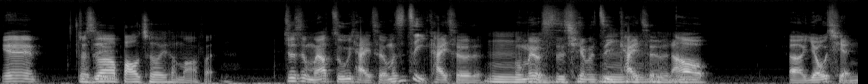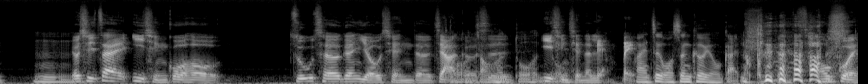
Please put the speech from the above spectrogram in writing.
因为就是要包车也很麻烦，就是我们要租一台车，我们是自己开车的，嗯，我们有司机，我们自己开车，然后呃油钱，嗯，尤其在疫情过后，租车跟油钱的价格是疫情前的两倍，哎，这个我深刻有感，超贵，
